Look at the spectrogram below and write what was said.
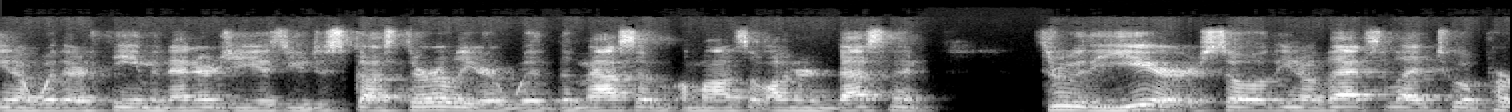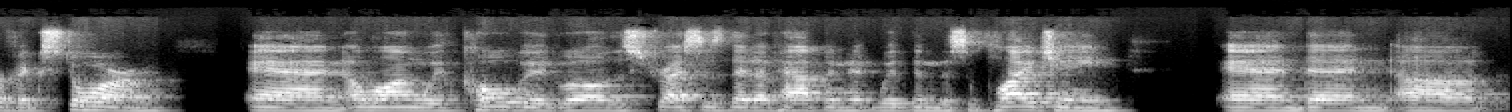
you know with our theme and energy, as you discussed earlier, with the massive amounts of underinvestment through the years. So, you know, that's led to a perfect storm. And along with COVID, well, the stresses that have happened within the supply chain, and then uh,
